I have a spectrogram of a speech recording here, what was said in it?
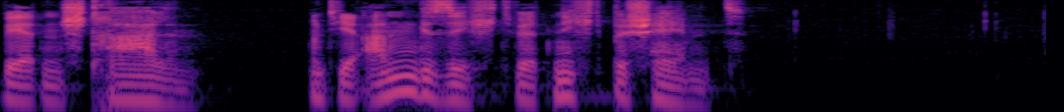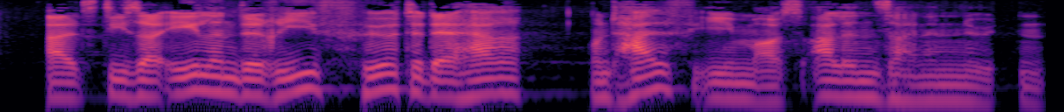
werden strahlen, und ihr Angesicht wird nicht beschämt. Als dieser Elende rief, hörte der Herr und half ihm aus allen seinen Nöten.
